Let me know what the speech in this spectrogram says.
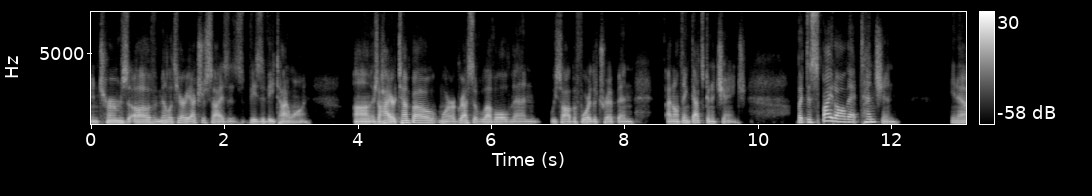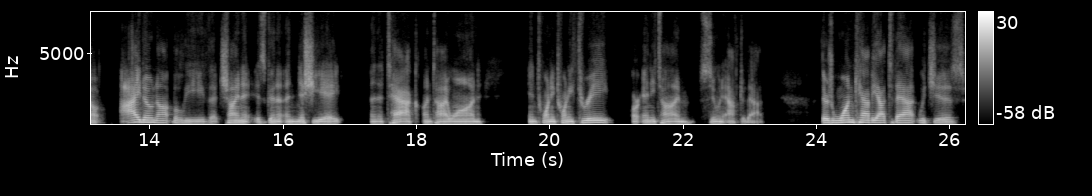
in terms of military exercises vis-a-vis Taiwan. Um, there's a higher tempo, more aggressive level than we saw before the trip, and I don't think that's going to change. But despite all that tension, you know, I do not believe that China is going to initiate an attack on Taiwan in 2023 or anytime soon after that. There's one caveat to that, which is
